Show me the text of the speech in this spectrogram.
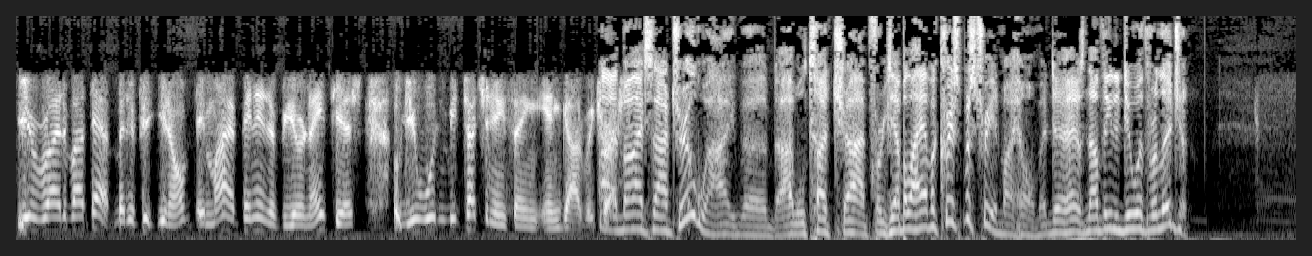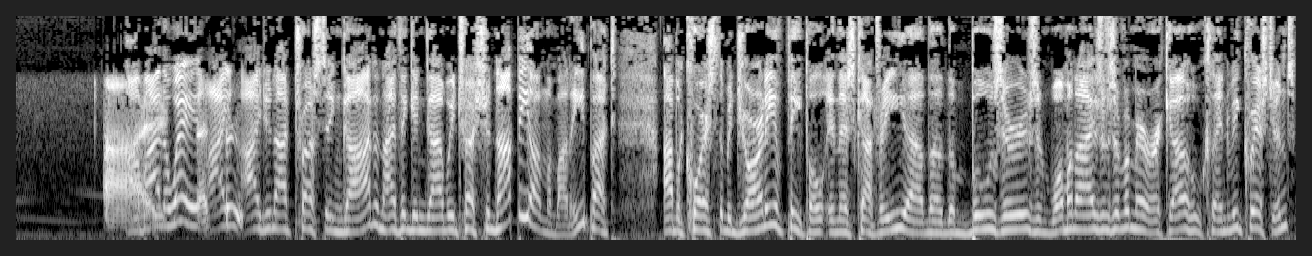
You're right about that. But if you, you know, in my opinion, if you're an atheist, you wouldn't be touching anything in God we trust. Uh, no, that's not true. I uh, I will touch, uh, for example, I have a Christmas tree in my home. It has nothing to do with religion. Uh, by the way, I, I do not trust in God, and I think in God we trust should not be on the money. But, um, of course, the majority of people in this country, uh, the, the boozers and womanizers of America who claim to be Christians,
